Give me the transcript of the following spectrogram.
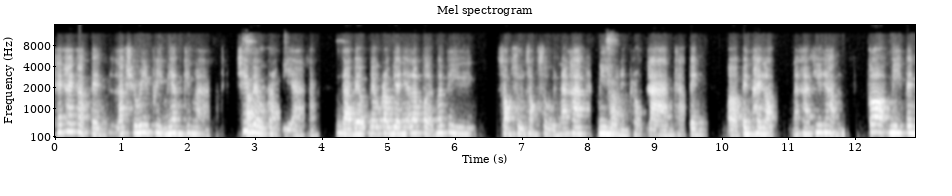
คล้ายๆ กับเป็น Luxury Premium ขึ้นมา ชื่อเบลกราเวียค่ะอืมแต่เบลเบลกราเวียเนี่ยเราเปิดเมื่อปี 2020 นะคะ มีอครัยู่บหนึ่งโครงการค่ะ เป็นเอ่อเป็นไพลอตนะคะที่ทำก็มีเป็น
